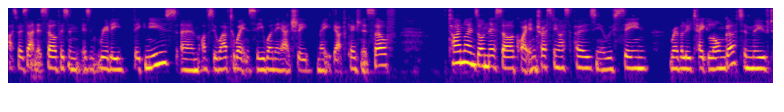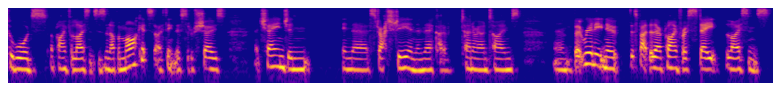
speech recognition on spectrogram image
I suppose that in itself isn't isn't really big news. Um, obviously, we'll have to wait and see when they actually make the application itself. The timelines on this are quite interesting, I suppose. You know, we've seen Revolut take longer to move towards applying for licenses in other markets. So I think this sort of shows a change in in their strategy and in their kind of turnaround times. Um, but really, you know, the fact that they're applying for a state license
